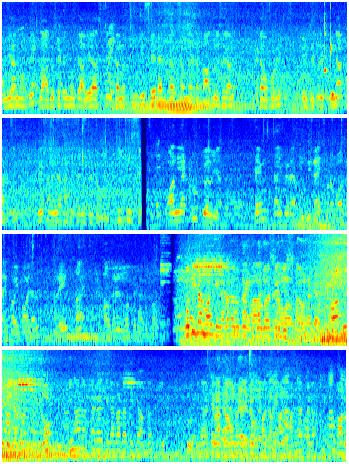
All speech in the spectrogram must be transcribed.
আলিয়ার মধ্যে প্লাজো সেটের মধ্যে আলিয়া আসছে। এটা আমরা থ্রি সেট একটা হচ্ছে আমরা এটা প্লাজো এসে গেল এটা ওপরে। এর ভেতরে ইনার থাকছে। এর সাথে যেটা থাকছে সেটা হচ্ছে একটা three piece set one year two twelve year same টাইপের এখন ডিজাইন ছোটো বড় সাইজ সবই পাওয়া যাবে। রেঞ্জ প্রায় থাউজেন্ডের মধ্যে থাকে সব। প্রতিটা মাল কেনাকাটার উপর এবং তিন হাজার টাকায় কেনাকাটা থেকে আপনার গিফট শুরু তিন হাজার টাকা পাঁচ হাজার টাকা। একটু ভালো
